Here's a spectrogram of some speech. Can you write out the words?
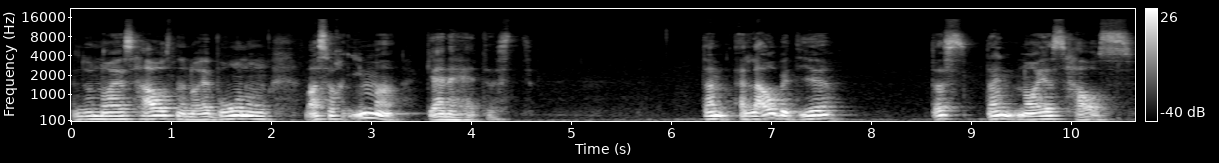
wenn du ein neues Haus, eine neue Wohnung, was auch immer gerne hättest, dann erlaube dir, dass dein neues Haus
